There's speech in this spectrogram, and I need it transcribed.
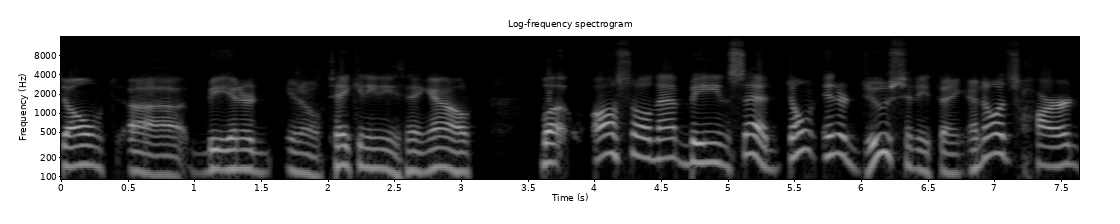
don't uh be inter you know taking anything out. But also that being said, don't introduce anything. I know it's hard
